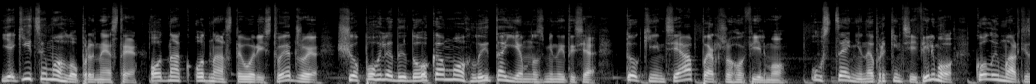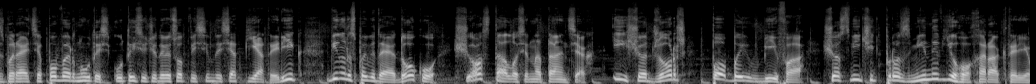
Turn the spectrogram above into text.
які це могло принести. Однак одна з теорій стверджує, що погляди Дока могли таємно змінитися до кінця першого фільму. У сцені наприкінці фільму, коли Марті збирається повернутись у 1985 рік, він розповідає доку, що сталося на танцях, і що Джордж побив біфа, що свідчить про зміни в його характері.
